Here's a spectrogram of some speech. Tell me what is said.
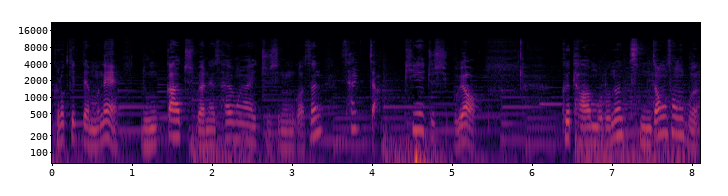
그렇기 때문에 눈가 주변에 사용해 주시는 것은 살짝 피해 주시고요. 그 다음으로는 진정 성분이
